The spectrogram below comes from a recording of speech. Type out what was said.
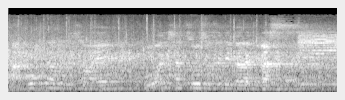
サポーターの皆様へご挨拶をさせていただきます。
